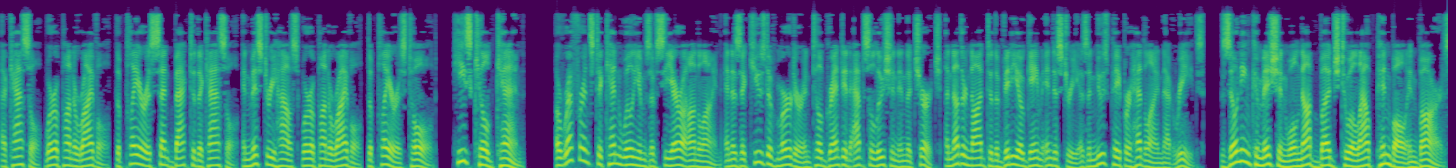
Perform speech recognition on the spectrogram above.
a castle, where upon arrival, the player is sent back to the castle, and Mystery House where upon arrival, the player is told, «He's killed Ken». A reference to Ken Williams of Sierra Online and is accused of murder until granted absolution in the church. Another nod to the video game industry is a newspaper headline that reads, "Zoning Commission will not budge to allow pinball in bars."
